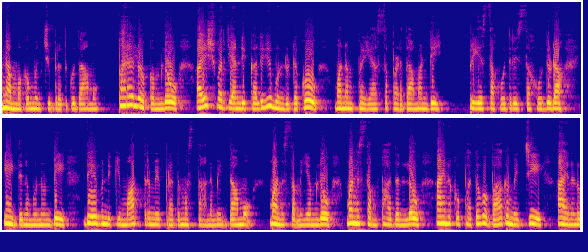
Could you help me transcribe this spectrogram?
నమ్మకముంచి బ్రతుకుదాము. పరలోకంలో ఐశ్వర్యాన్ని కలిగి ఉండుటకు మనం ప్రయాసపడదామండి. ప్రియ సహోదరి సహోదరుడా ఈ దినము నుండి దేవునికి మాత్రమే ప్రథమ స్థానమిద్దాము మన సమయంలో మన సంపాదనలో ఆయనకు పదవ భాగమిచ్చి ఆయనను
